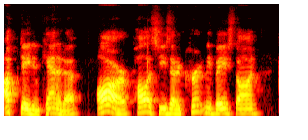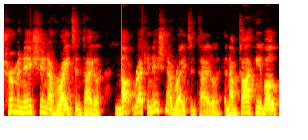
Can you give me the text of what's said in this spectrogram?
update in Canada are policies that are currently based on termination of rights and title, not recognition of rights and title. And I'm talking about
